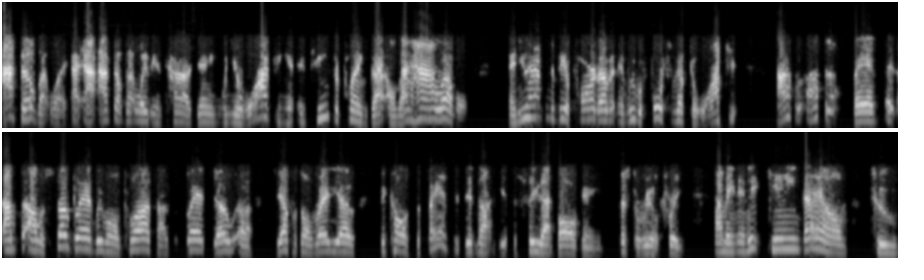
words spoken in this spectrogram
I felt that way. I, I, felt that way the entire game. When you're watching it and teams are playing that on that high level, and you happen to be a part of it, and we were fortunate enough to watch it. I, I felt bad. I, I was so glad we were on Plus. I was glad Joe uh, Jeff was on radio because the fans that did not get to see that ball game missed a real treat. I mean, and it came down to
